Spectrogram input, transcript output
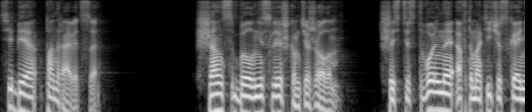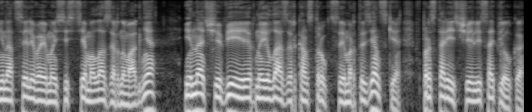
«Тебе понравится». Шанс был не слишком тяжелым. Шестиствольная автоматическая ненацеливаемая система лазерного огня, иначе веерный лазер конструкции Мартезенски в просторечии лесопилка,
